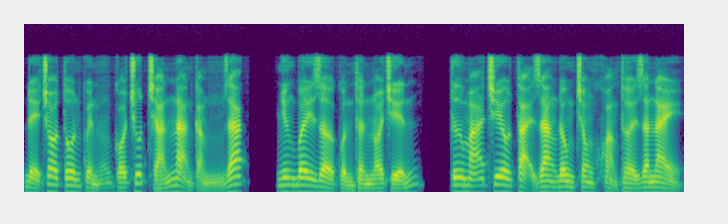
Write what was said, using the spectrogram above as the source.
để cho tôn quyền có chút chán nản cảm giác, nhưng bây giờ quần thần nói chiến, tư mã chiêu tại Giang Đông trong khoảng thời gian này,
